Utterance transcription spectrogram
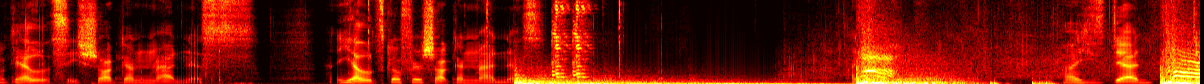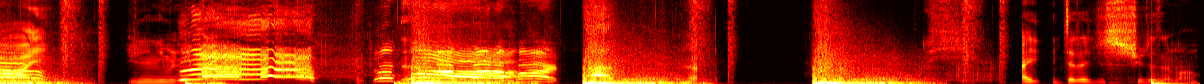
Okay, let's see. Shotgun Madness. Yeah, let's go for Shotgun Madness. Ah, he's dead. Die. You didn't even. even... The apart! I did I just shoot his ammo?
